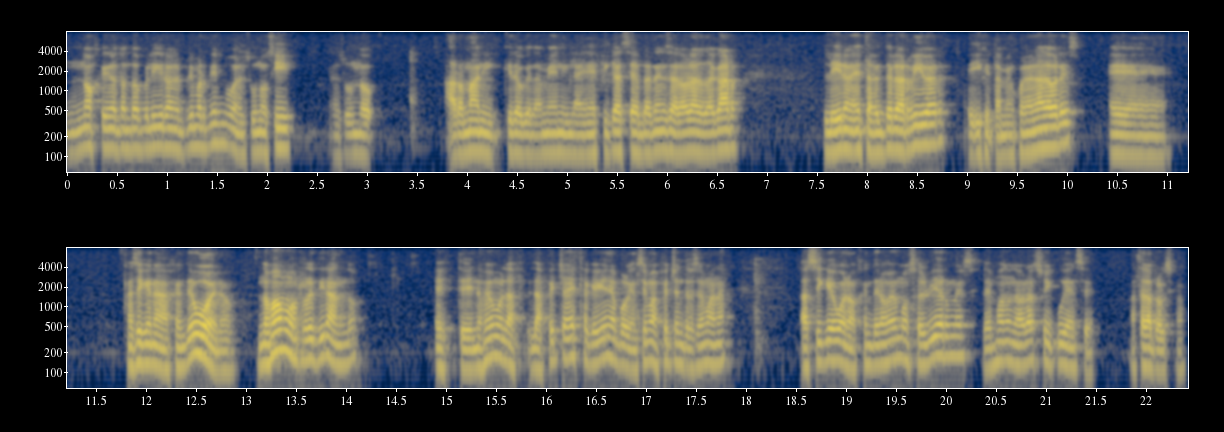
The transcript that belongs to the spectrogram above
no generó tanto peligro en el primer tiempo, en el segundo sí. En el segundo, Armani creo que también, y la ineficacia de Platense a la hora de atacar, le dieron esta victoria a River, y que también Juan Álvarez. Eh, así que nada, gente, bueno, nos vamos retirando. Este, nos vemos la, la, fecha esta que viene, porque encima es fecha entre semana. Así que bueno, gente, nos vemos el viernes. Les mando un abrazo y cuídense. Hasta la próxima.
